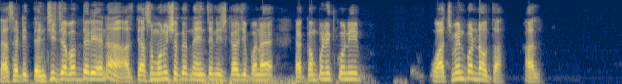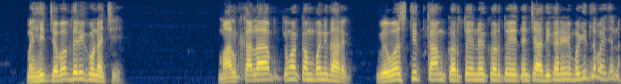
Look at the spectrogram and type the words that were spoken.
त्यासाठी त्यांची जबाबदारी आहे ना. आज ते असं म्हणू शकत नाही यांच्या निष्काळजीपणा आहे ह्या कंपनीत कोणी वॉचमॅन पण नव्हता काल. मग ही जबाबदारी कोणाची आहे? मालकाला किंवा कंपनीधारक? व्यवस्थित काम करतोय न करतोय हे त्यांच्या अधिकाऱ्यांनी बघितलं पाहिजे ना.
